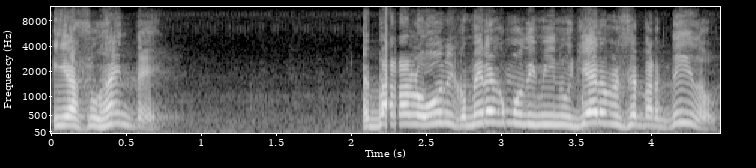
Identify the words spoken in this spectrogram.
y a su gente. Es para lo único. Mira cómo disminuyeron ese partido,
